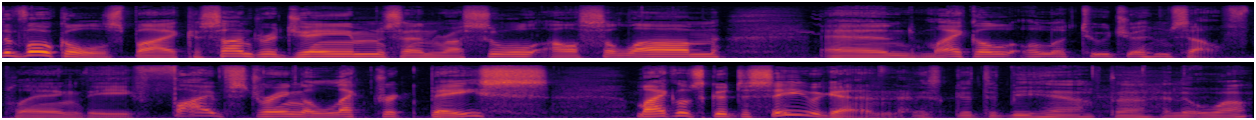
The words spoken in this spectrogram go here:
The vocals by Cassandra James and Rasul Al Salam, and Michael Olatuja himself playing the five string electric bass. Michael, it's good to see you again. It's good to be here after a little while.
